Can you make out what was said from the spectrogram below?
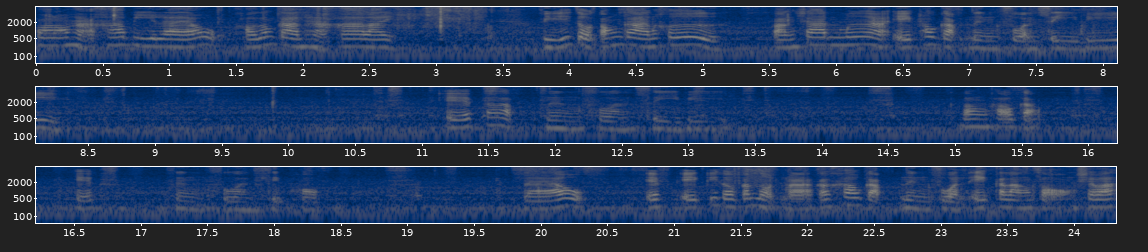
พอเราหาค่า b แล้ว เขาต้องการหาค่าอะไร สิ่งที่โจทย์ต้องการคือ ฟังก์ชันเมื่อ x เท่ากับ1ส่วน 4b f เท่ากับ1ส่วน 4b ต้องเท่ากับ f 1ส่วน 16 แล้ว f(x) ที่เขากำหนดมาก็เข้ากับ 1 ส่วน x กำลังสองใช่ปะ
